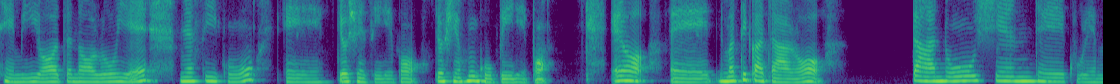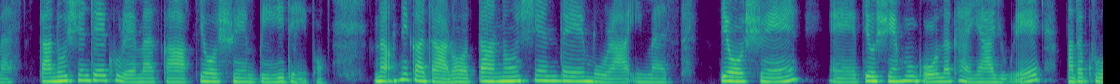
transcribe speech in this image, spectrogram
ထင်ပြီးရောကျွန်တော်တို့ရဲ့မျက်စိကိုအဲပျော်ရွှင်စေတယ်ပေါ့ပျော်ရွှင်မှုကိုပေးတယ်ပေါ့အဲ့တော့အဲနံပါတ်1ကကြတော့ တာနိုရှင်တဲ့ခုရဲမတ်တာနိုရှင်တဲ့ခုရဲမတ်ကပျော်ရွှင်ပေးတယ်ပေါ့နောက်နှစ်ကကြတော့တာနိုရှင်တဲ့မူရာအီမတ်ပျော်ရွှင် အဲပျော်ရွှင်မှုကိုလက်ခံရယူတယ်နောက်တစ်ခု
